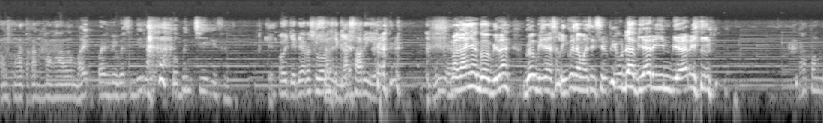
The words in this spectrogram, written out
harus mengatakan hal-hal yang baik pada diri gue sendiri. Gue benci gitu oh jadi harus lu harus dikasari ya? Iya. Makanya gue bilang gue bisa selingkuh sama si Silvi udah biarin biarin. Apa lu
